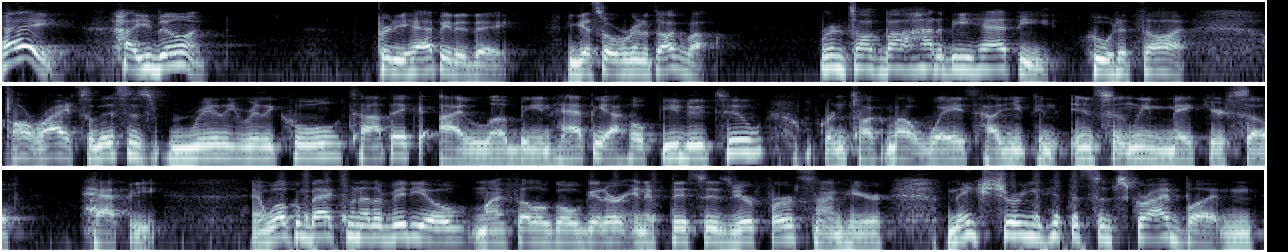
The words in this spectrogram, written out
Hey, how you doing? Pretty happy today. And guess what we're going to talk about? We're going to talk about how to be happy. Who would have thought? All right, so this is really really cool topic. I love being happy. I hope you do too. We're going to talk about ways how you can instantly make yourself happy. And welcome back to another video, my fellow goal getter. And if this is your first time here, make sure you hit the subscribe button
